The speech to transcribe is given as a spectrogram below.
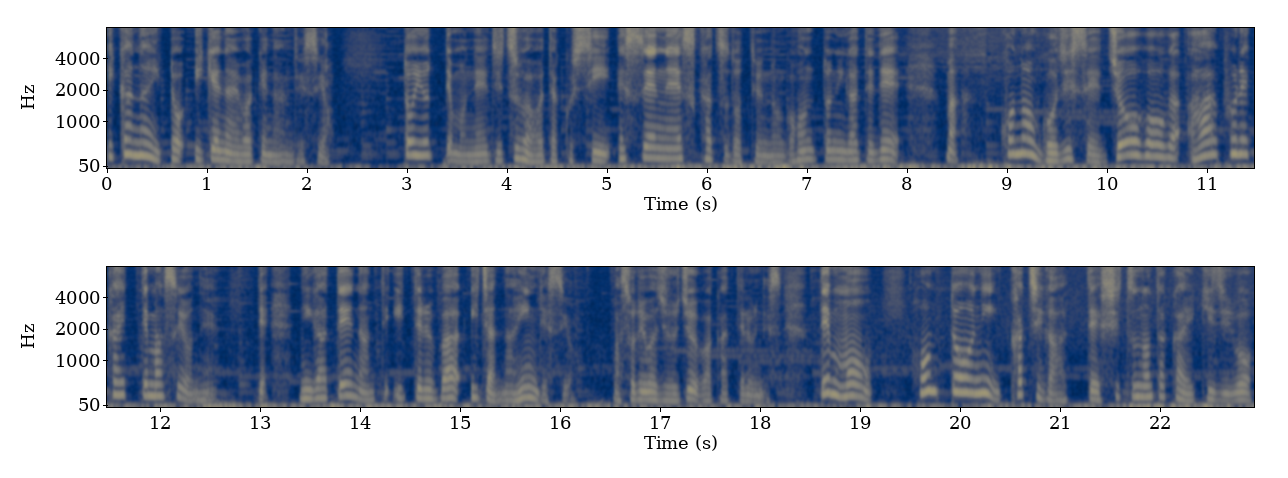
いかないといけないわけなんですよ。と言ってもね実は私 SNS 活動っていうのが本当苦手でまあこのご時世情報が溢れ返ってますよね。で苦手なんて言ってる場合じゃないんですよ。まあそれは重々分かってるんです。でも本当に価値があって質の高い記事を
